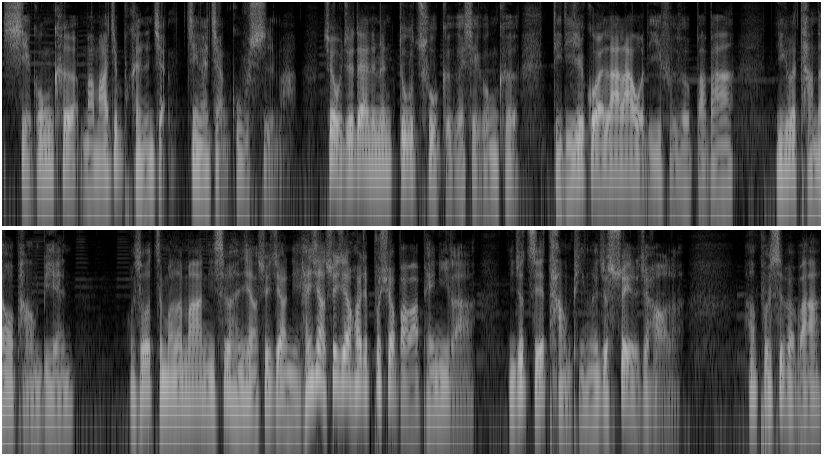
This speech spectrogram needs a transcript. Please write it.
写功课，妈妈就不可能讲进来讲故事嘛，所以我就在那边督促哥哥写功课，弟弟就过来拉拉我的衣服，说：“爸爸，你可不可以躺在我旁边？”我说：“怎么了吗？你是不是很想睡觉？你很想睡觉的话，就不需要爸爸陪你了，你就直接躺平了，就睡了就好了。”啊，不是，爸爸，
